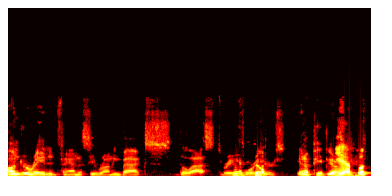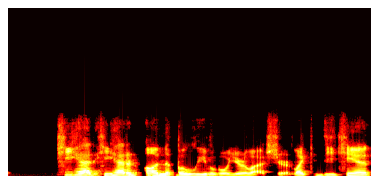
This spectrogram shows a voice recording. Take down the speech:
underrated fantasy running backs the last three yeah, or four so, years in a PPR? Yeah, but he had he had an unbelievable year last year. Like he can't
